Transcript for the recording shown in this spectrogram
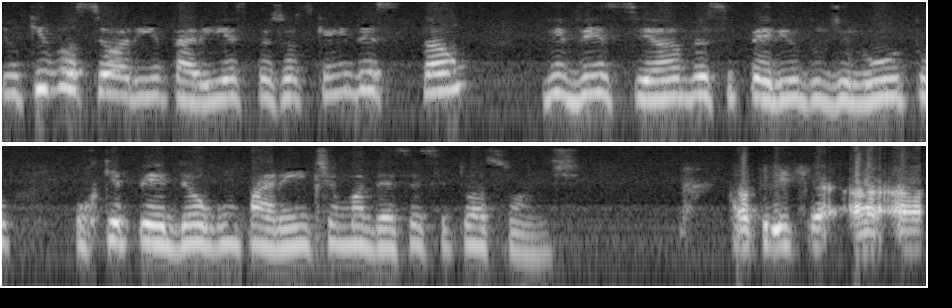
E o que você orientaria as pessoas que ainda estão vivenciando esse período de luto porque perdeu algum parente em uma dessas situações? Patrícia, a, a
